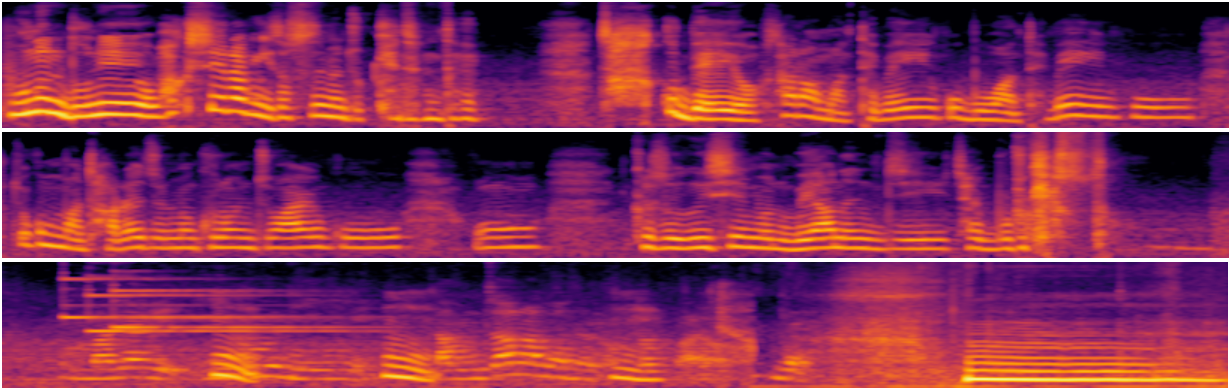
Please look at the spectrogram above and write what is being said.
보는 눈이 확실하게 있었으면 좋겠는데 자꾸 매여 사람한테 매이고 뭐한테 매이고 조금만 잘해주면 그런 줄 알고 어 그래서 의심은 왜 하는지 잘 모르겠어. 만약에 응. 이분이 응. 남자라면 응. 어떨까요? 네. 음...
